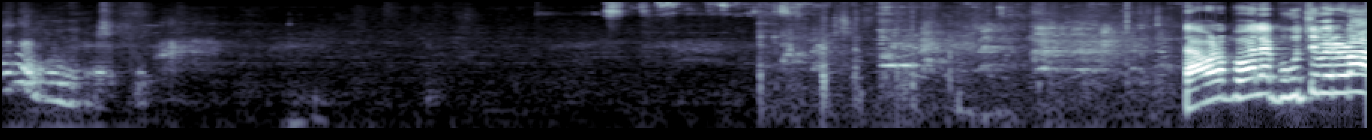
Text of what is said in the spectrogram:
എടുക്ക്. അവിടെ പോലെ പൂച്ച വരൂടാ.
